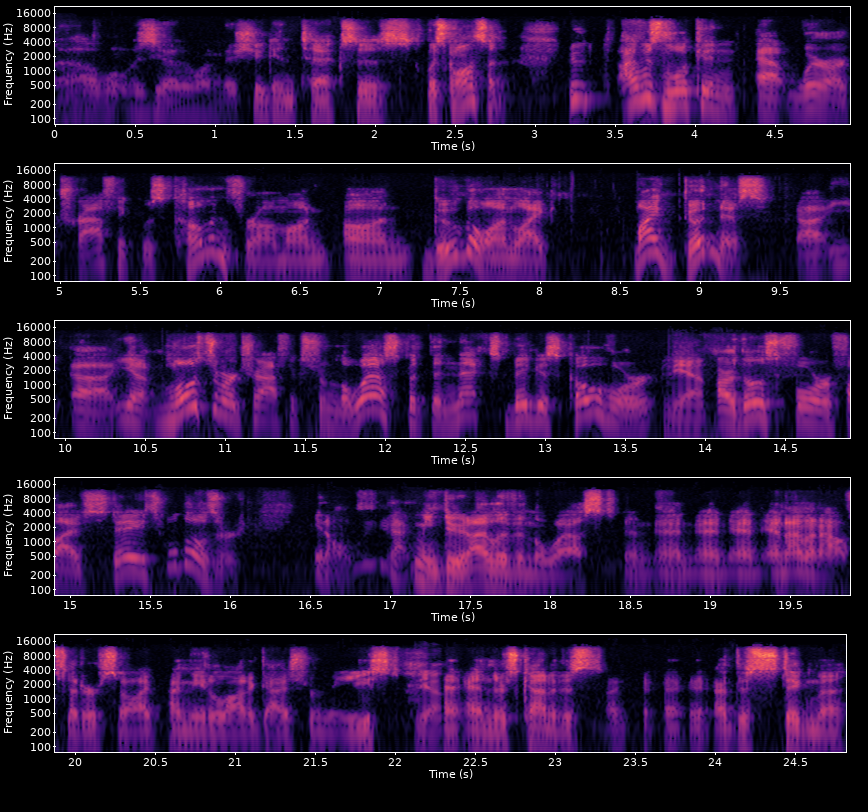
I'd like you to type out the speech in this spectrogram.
uh, what was the other one michigan texas wisconsin dude i was looking at where our traffic was coming from on on google i'm like my goodness uh, uh, you know most of our traffic's from the west but the next biggest cohort yeah. are those four or five states well those are you know i mean dude i live in the west and and and and, and i'm an outfitter so I, I meet a lot of guys from the east Yeah. and, and there's kind of this uh, uh, uh, this stigma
